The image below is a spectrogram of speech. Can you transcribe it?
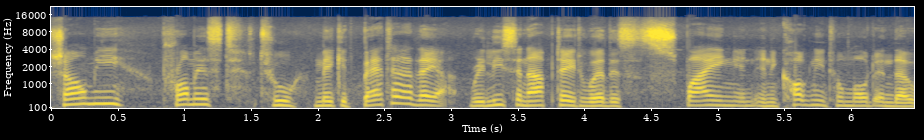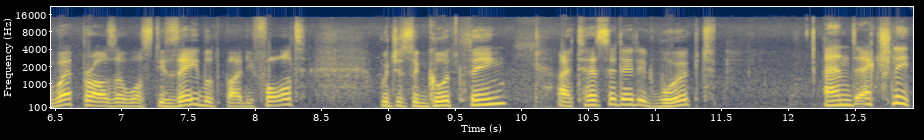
Xiaomi promised to make it better. They released an update where this spying in, incognito mode in the web browser was disabled by default, which is a good thing. I tested it, it worked. And actually,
